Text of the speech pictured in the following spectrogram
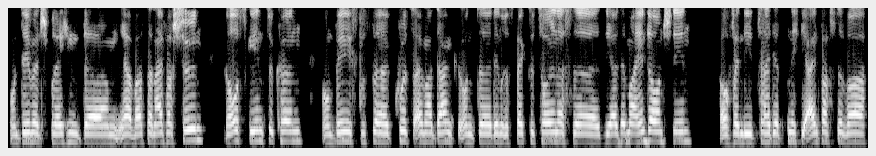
Und dementsprechend ähm, ja, war es dann einfach schön, rausgehen zu können und wenigstens äh, kurz einmal Dank und äh, den Respekt zu zollen, dass äh, sie halt immer hinter uns stehen, auch wenn die Zeit jetzt nicht die einfachste war,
